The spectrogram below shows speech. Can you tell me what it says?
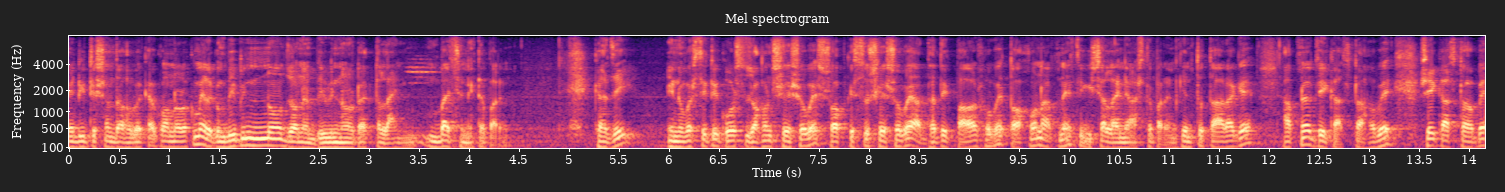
মেডিটেশন দেওয়া হবে, কাউকে অন্যরকম এরকম বিভিন্ন জনের বিভিন্ন একটা লাইন বেছে নিতে পারেন। কাজেই ইউনিভার্সিটি কোর্স যখন শেষ হবে সব কিছু শেষ হবে, আধ্যাত্মিক পাওয়ার হবে, তখন আপনি চিকিৎসা লাইনে আসতে পারেন। কিন্তু তার আগে আপনার যে কাজটা হবে, সেই কাজটা হবে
